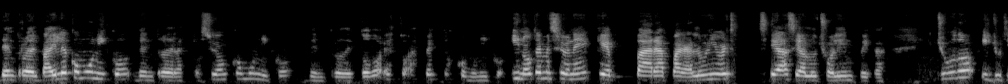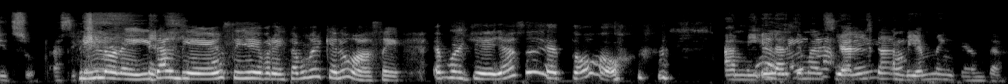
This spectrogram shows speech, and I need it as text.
dentro del baile comunico, dentro de la actuación comunico, dentro de todos estos aspectos comunico. Y no te mencioné que para pagar la universidad hacía lucha olímpica, judo y jiu-jitsu. Así sí, lo leí también, sí, pero esta mujer que no hace, es porque ella hace todo. A mí el arte marcial también me encanta.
